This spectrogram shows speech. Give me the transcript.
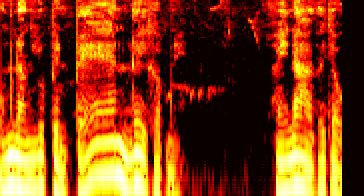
ผมนั่งอยู่เป็นแป้นเลยครับนี่ ให้หน้าเขาเจ้า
